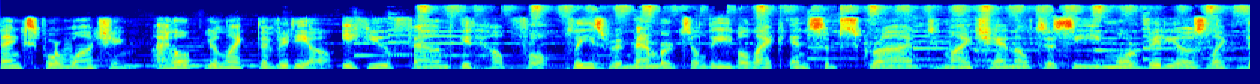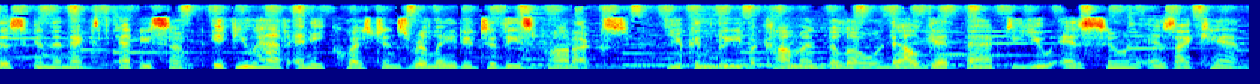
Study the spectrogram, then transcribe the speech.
Thanks for watching. I hope you liked the video. If you found it helpful, please remember to leave a like and subscribe to my channel to see more videos like this in the next episode. If you have any questions related to these products, you can leave a comment below and I'll get back to you as soon as I can.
